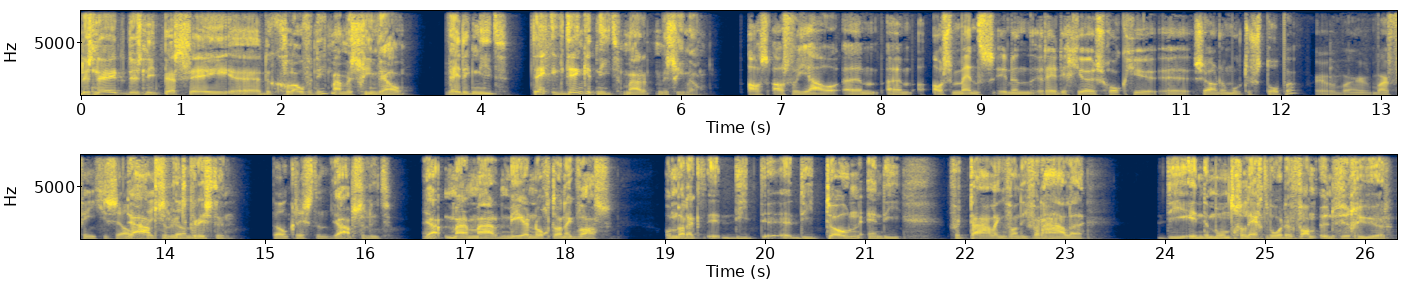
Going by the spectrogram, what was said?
dus nee, dus niet per se. eh, ik geloof het niet, maar misschien wel. Weet ik niet. Denk, ik denk het niet, maar misschien wel. Als, als we jou ehm, ehm, als mens in een religieus hokje eh, zouden moeten stoppen, waar, waar, vind je zelf Ja, dat absoluut. je dan Christen. wel een christen? Ja, absoluut. Ja, maar, maar meer nog dan ik was. Omdat ik eh, die, die toon en die vertaling van die verhalen... die in de mond gelegd worden van een figuur...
